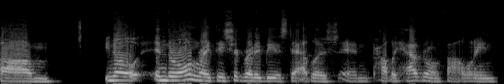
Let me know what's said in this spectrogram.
Um, you know, in their own right, they should already be established and probably have their own following,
